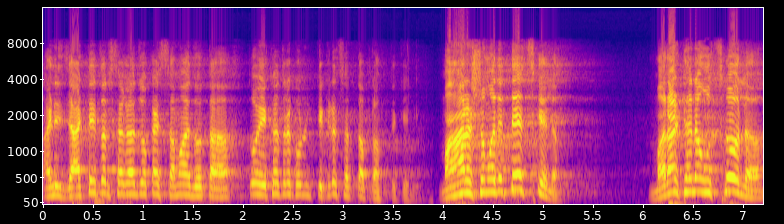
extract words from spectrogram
आणि जाटे तर सगळा जो काही समाज होता तो एकत्र करून तिकडे सत्ता प्राप्त केली. महाराष्ट्रामध्ये तेच केलं. मराठ्यांना उचकवलं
